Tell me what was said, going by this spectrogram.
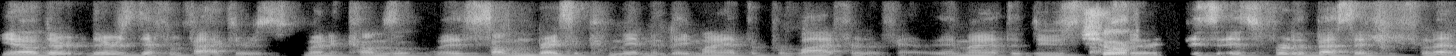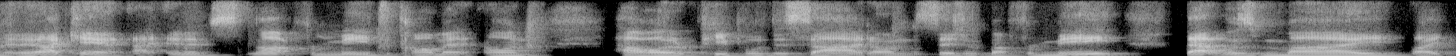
you know there, there's different factors when it comes if someone breaks a commitment they might have to provide for their family. They might have to do stuff. Sure. so it's, it's for the best interest for them. And i can't I, and it's not for me to comment on how other people decide on decisions. But for me, that was my like,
